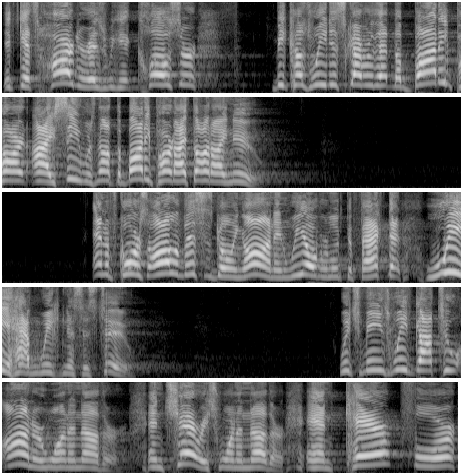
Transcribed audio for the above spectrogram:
It gets harder as we get closer because we discover that the body part I see was not the body part I thought I knew. And of course, all of this is going on, and we overlook the fact that we have weaknesses too which means we've got to honor one another and cherish one another and care for,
